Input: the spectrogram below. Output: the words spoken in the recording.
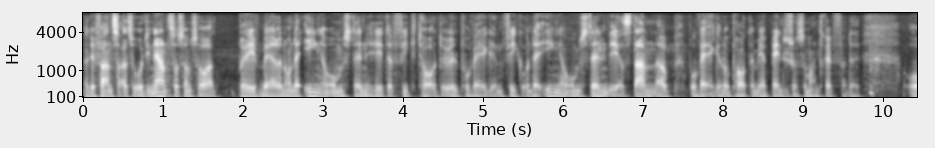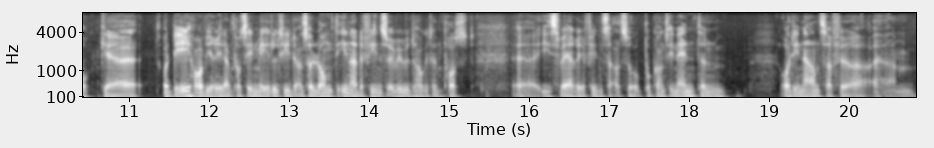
Det fanns alltså ordinanser som sa att brevbäraren under inga omständigheter fick ta ett öl på vägen, fick under inga omständigheter stanna på vägen och prata med människor som han träffade. Och, eh, och det har vi redan på sin medeltid, alltså långt innan det finns överhuvudtaget en post. Eh, I Sverige finns alltså på kontinenten ordinanser för um,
